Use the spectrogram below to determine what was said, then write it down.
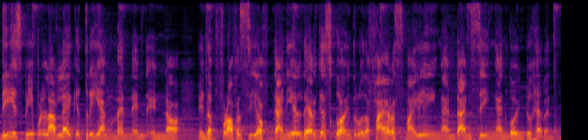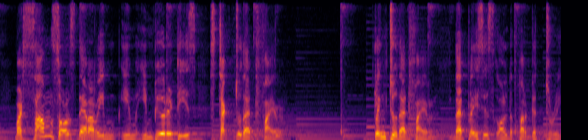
these people are like three young men in in uh, in the prophecy of Daniel. They're just going through the fire, smiling and dancing and going to heaven. But some souls there are im- im- impurities stuck to that fire. Cling to that fire. That place is called purgatory.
